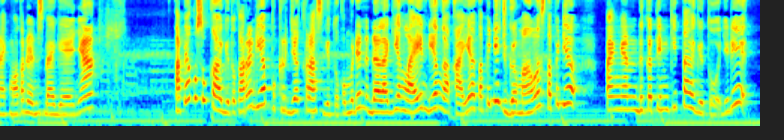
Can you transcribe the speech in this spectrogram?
naik motor dan sebagainya. Tapi aku suka gitu karena dia pekerja keras gitu. Kemudian ada lagi yang lain dia nggak kaya tapi dia juga males tapi dia pengen deketin kita gitu. Jadi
